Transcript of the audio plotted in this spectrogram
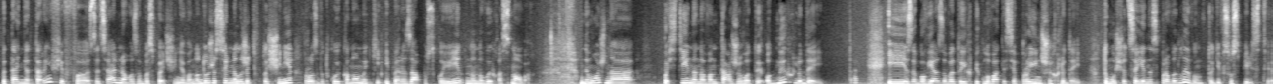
питання тарифів е, соціального забезпечення воно дуже сильно лежить в площині розвитку економіки і перезапуску її на нових основах. Не можна постійно навантажувати одних людей. І зобов'язувати їх піклуватися про інших людей, тому що це є несправедливим тоді в суспільстві.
